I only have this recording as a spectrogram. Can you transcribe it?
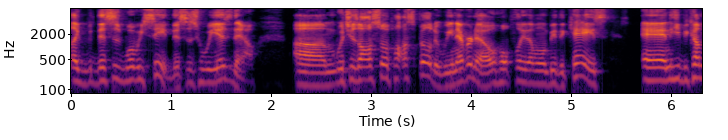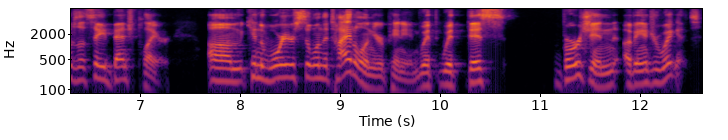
like this is what we see, this is who he is now, um, which is also a possibility. We never know. Hopefully that won't be the case and he becomes, let's say, bench player. Um, can the Warriors still win the title, in your opinion, with with this version of Andrew Wiggins?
